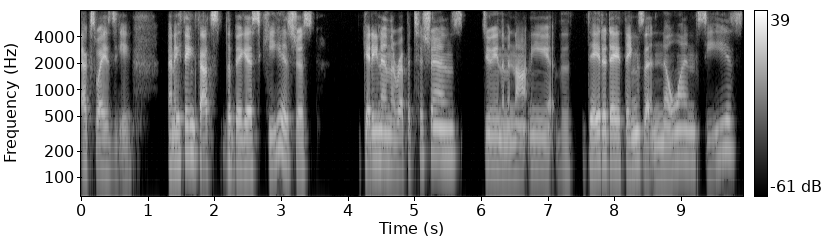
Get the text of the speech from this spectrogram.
XYZ. And I think that's the biggest key is just getting in the repetitions, doing the monotony, the day to day things that no one sees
